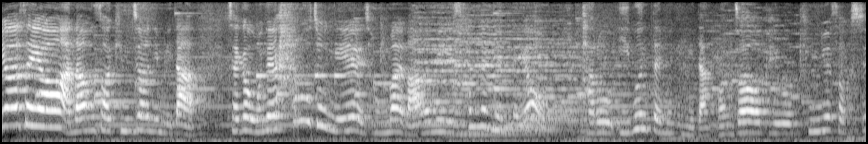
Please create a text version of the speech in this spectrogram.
안녕하세요. 아나운서 김지연입니다. 제가 오늘 하루 종일 정말 마음이 설렜는데요. 바로 이분 때문입니다. 먼저 배우 김유석 씨.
